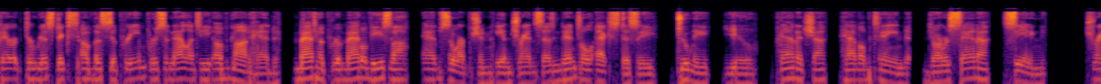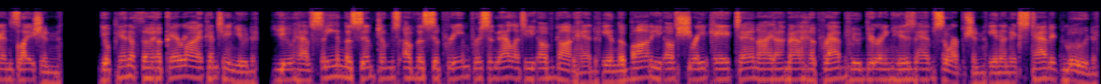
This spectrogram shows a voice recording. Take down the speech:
characteristics of the Supreme Personality of Godhead, Mata Pramadavisa, absorption in transcendental ecstasy, to me, you, Panacha, have obtained, Darsana, seeing. Translation Gopinatha continued, You have seen the symptoms of the Supreme Personality of Godhead in the body of Sri Caitanya Mahaprabhu during his absorption in an ecstatic mood.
